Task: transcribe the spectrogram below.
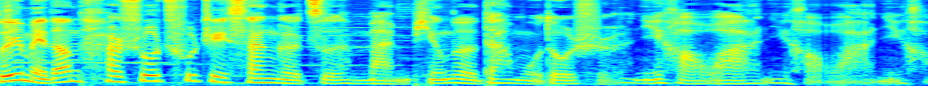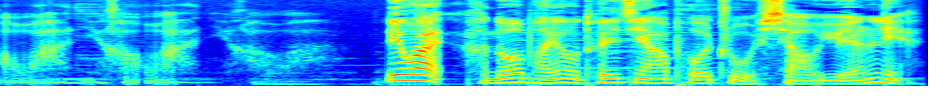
所以每当他说出这三个字，满屏的弹幕都是“你好啊，你好啊，你好啊，你好啊，你好啊”。另外，很多朋友推荐阿婆主小圆脸，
